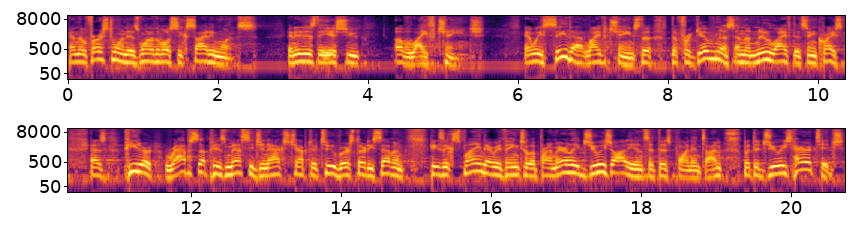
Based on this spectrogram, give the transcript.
And the first one is one of the most exciting ones and it is the issue of life change. And we see that life change, the, the forgiveness and the new life that's in Christ. As Peter wraps up his message in Acts chapter 2, verse 37, he's explained everything to a primarily Jewish audience at this point in time, but the Jewish heritage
